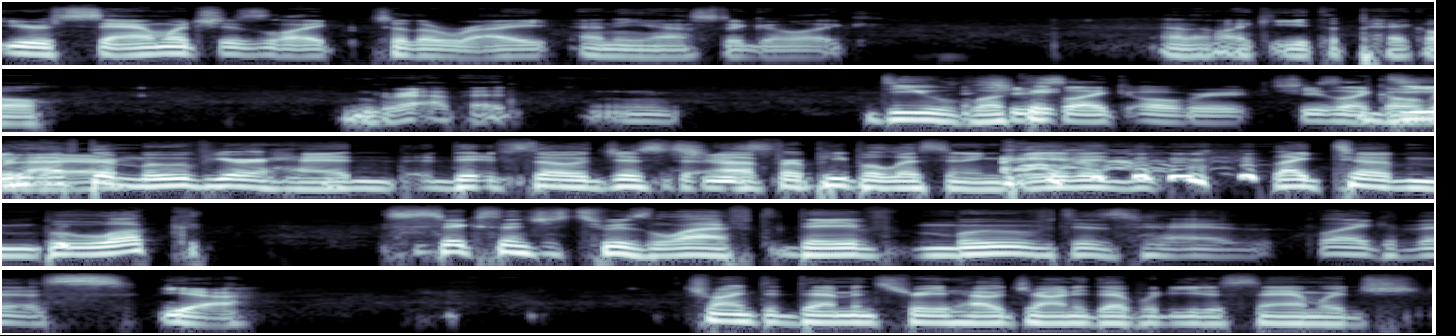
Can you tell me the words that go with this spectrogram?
your sandwich is like to the right and he has to go like and then like eat the pickle grab it. Do you look she's at like over. She's like Do over you have there. to move your head? So just uh, for people listening, David, like to look six inches to his left, Dave moved his head like this, yeah, trying to demonstrate how Johnny Depp would eat a sandwich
